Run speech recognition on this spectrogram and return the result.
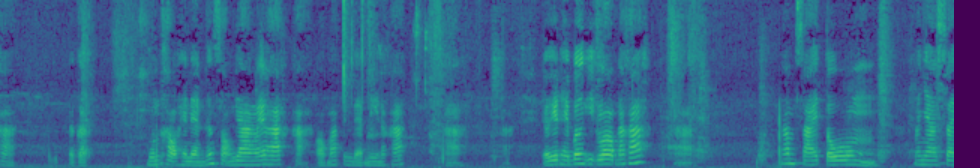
ค่ะ แล้วก็ หมุนเข่าให้แน่นทั้งสองอย่างเลยนะคะค่ะ ออกมาเป็นแบบนี้นะคะค่ะเดี๋ยวเฮ็ดให้เบิ้งอีกรอบนะคะค่ะน้ำซ้ายตรงมายาใส่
